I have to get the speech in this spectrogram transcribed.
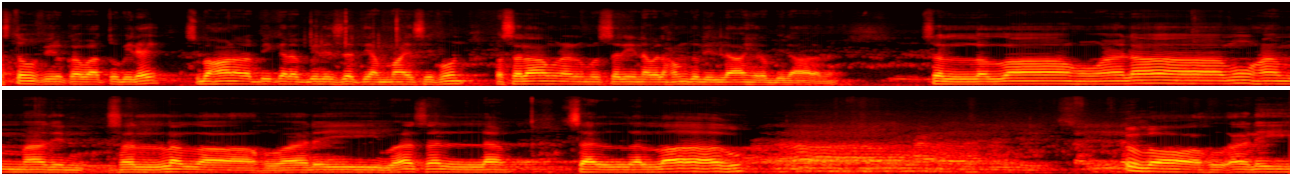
அஸ்தௌஃபிருக்க வாத்துபிலை சுபஹான ரப்பிக்க ரப்பில் இஸ்ஸத்தி அம்மா யசிஃபூன் வசலாமுன் அல் முர்சலீன் வல்ஹம்துலில்லாஹி ரப்பில் ஆலமீன் صلى الله على محمد صلى الله عليه وسلم صلى الله الله عليه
